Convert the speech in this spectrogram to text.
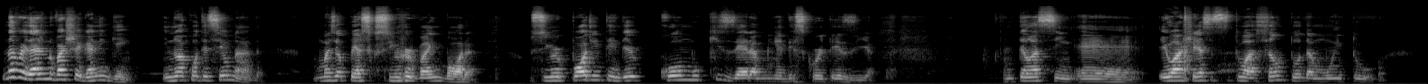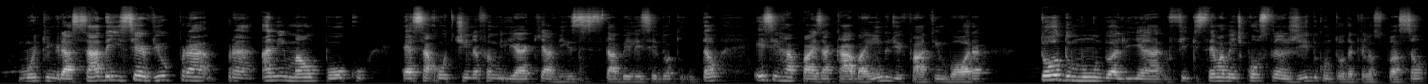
Na verdade não vai chegar ninguém, e não aconteceu nada. Mas eu peço que o senhor vá embora. O senhor pode entender como quiser a minha descortesia. Então, assim, é, eu achei essa situação toda muito muito engraçada e serviu para animar um pouco essa rotina familiar que havia se estabelecido aqui. Então, esse rapaz acaba indo de fato embora, todo mundo ali ah, fica extremamente constrangido com toda aquela situação.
